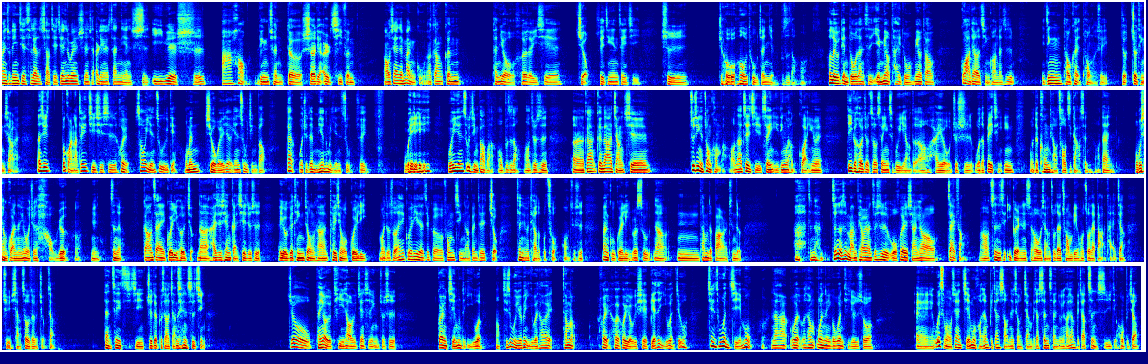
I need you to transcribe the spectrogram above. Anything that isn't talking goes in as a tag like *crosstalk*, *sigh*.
欢迎收听杰私聊的小杰，今天录音时间是二零二三年十一月十八号凌晨的十二点二十七分。啊，我现在在曼谷，然后刚跟朋友喝了一些酒，所以今天这一集是酒后吐真言，不知道哦，喝了有点多，但是也没有太多，没有到挂掉的情况，但是已经头开始痛了，所以就就停下来。那其实不管了，这一集其实会稍微严肃一点，我们久违的严肃警报。但我觉得没有那么严肃，所以 *laughs* 微微严肃警报吧，我不知道哦。就是呃，刚刚跟大家讲一些最近的状况吧。哦，那这集声音一定会很怪，因为第一个喝酒之后声音是不一样的。然后还有就是我的背景音，我的空调超级大声啊，但我不想关了，因为我觉得好热啊。因为真的刚刚在瑰丽喝酒，那还是先感谢，就是有一个听众他推荐我瑰丽，我就说哎，瑰丽的这个风景啊，跟这些酒真的又调的不错哦，就是。曼谷瑰丽 r o s e 那嗯，他们的 bar 真的啊，真的很真的是蛮漂亮。就是我会想要再访，然后甚至是一个人的时候，我想坐在窗边或坐在吧台这样去享受这个酒这样。但这一集绝对不是要讲这件事情。就朋友有提到一件事情，就是关于节目的疑问哦。其实我原本以为他会他们会会会有一些别的疑问，结果竟然是问节目。那问问他问了一个问题，就是说。诶，为什么我现在节目好像比较少那种讲比较深层的东西，好像比较正式一点，或比较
